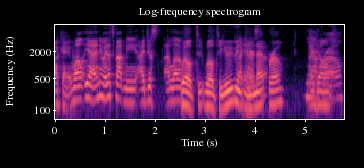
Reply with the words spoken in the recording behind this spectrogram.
Okay, well, yeah. Anyway, that's about me. I just I love. Will, do, Will, do you even internet, bro? Yeah, I don't. bro.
